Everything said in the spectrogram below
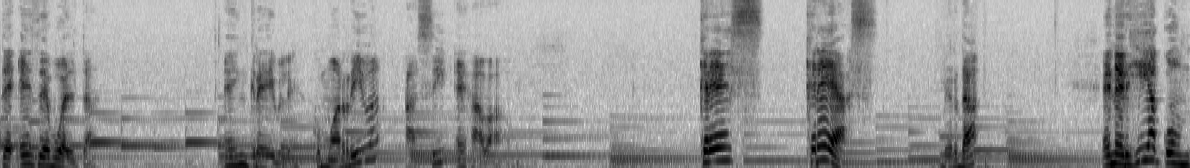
te es de vuelta. Es increíble. Como arriba, así es abajo. Crees, creas, ¿verdad? Energía con,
